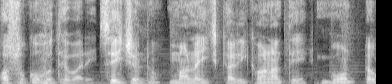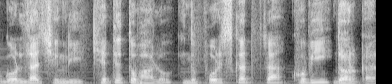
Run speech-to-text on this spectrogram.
অসুখও হতে পারে। সেই জন্য মালাই কারি বানাতে বড্ড গোলদা চিংড়ি খেতে তো ভালো, কিন্তু পরিষ্কারটা খুবই দরকার।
